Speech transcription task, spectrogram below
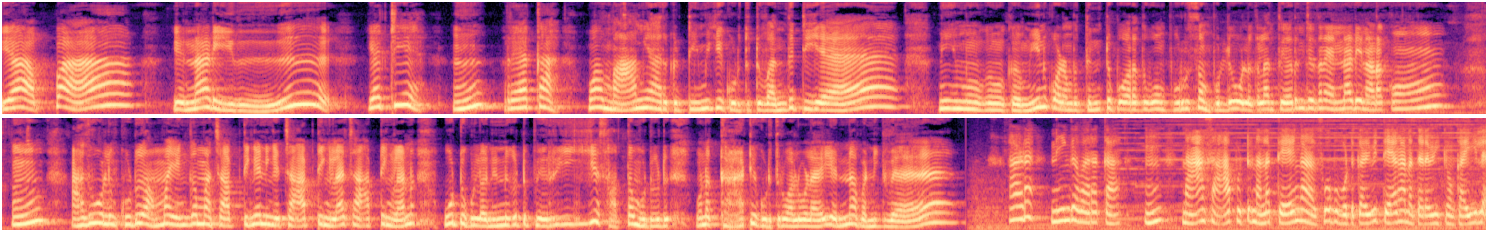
ஏ அப்பா. என்னாடி இது? ஏற்றியே ம்? ரேக்கா உன் மாமியாருக்கு டிமிக்கி கொடுத்துட்டு வந்துட்டிய. நீ மீன் குழம்பு தின்ட்டு போகிறது உன் புருஷன் புள்ளிகளுக்கெல்லாம் தெரிஞ்சதுன்னா என்னடி நடக்கும்? ம் அது ஒன்று கொடு. அம்மா எங்கம்மா சாப்பிட்டீங்க? நீங்கள் சாப்பிட்டீங்களா? சாப்பிட்டீங்களான்னு வீட்டுக்குள்ளே நின்றுக்கிட்டு பெரிய சத்தம் போட்டுக்கிட்டு உனக்கு காட்டி கொடுத்துருவாளுவல என்ன பண்ணிக்குவ? அட நீங்கள் வரக்கா. ம் நான் சாப்பிட்டு நல்லா தேங்காய் சோப்பு போட்டு கழுவி தேங்காய் தடவிக்கும் கையில்.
